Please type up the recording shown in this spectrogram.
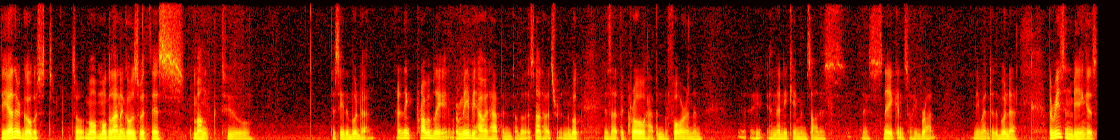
the other ghost, so Mo Moggallana goes with this monk to to see the Buddha. And I think probably, or maybe how it happened, although that's not how it's written in the book, is that the crow happened before, and then he, and then he came and saw this this snake, and so he brought, he went to the Buddha. The reason being is,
